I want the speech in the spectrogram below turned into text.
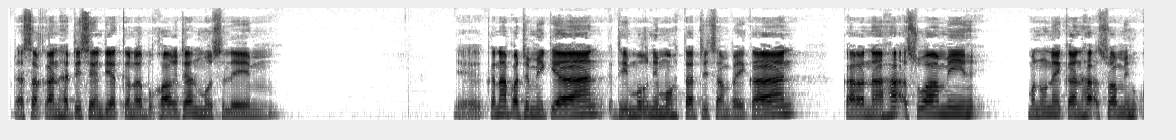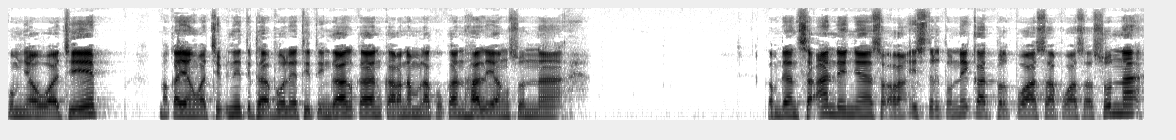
Berdasarkan hadis yang diatkan oleh Bukhari dan Muslim. Ya, kenapa demikian? Di murni muhtad disampaikan karena hak suami menunaikan hak suami hukumnya wajib, maka yang wajib ini tidak boleh ditinggalkan karena melakukan hal yang sunnah. Kemudian seandainya seorang istri itu nekat berpuasa-puasa sunnah,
